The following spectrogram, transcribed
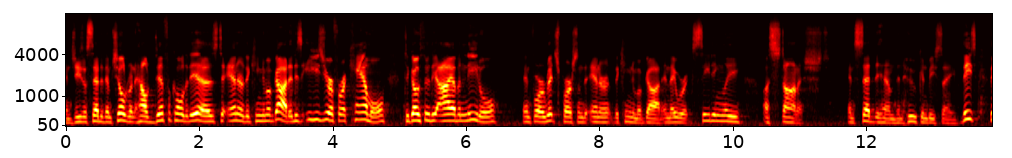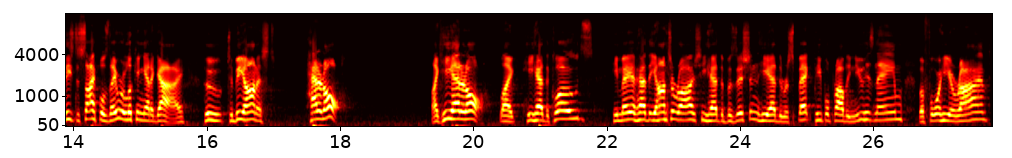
And Jesus said to them, Children, how difficult it is to enter the kingdom of God. It is easier for a camel to go through the eye of a needle than for a rich person to enter the kingdom of God. And they were exceedingly astonished and said to him, Then who can be saved? These, these disciples, they were looking at a guy who, to be honest, had it all. Like he had it all. Like he had the clothes, he may have had the entourage, he had the position, he had the respect. People probably knew his name before he arrived,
